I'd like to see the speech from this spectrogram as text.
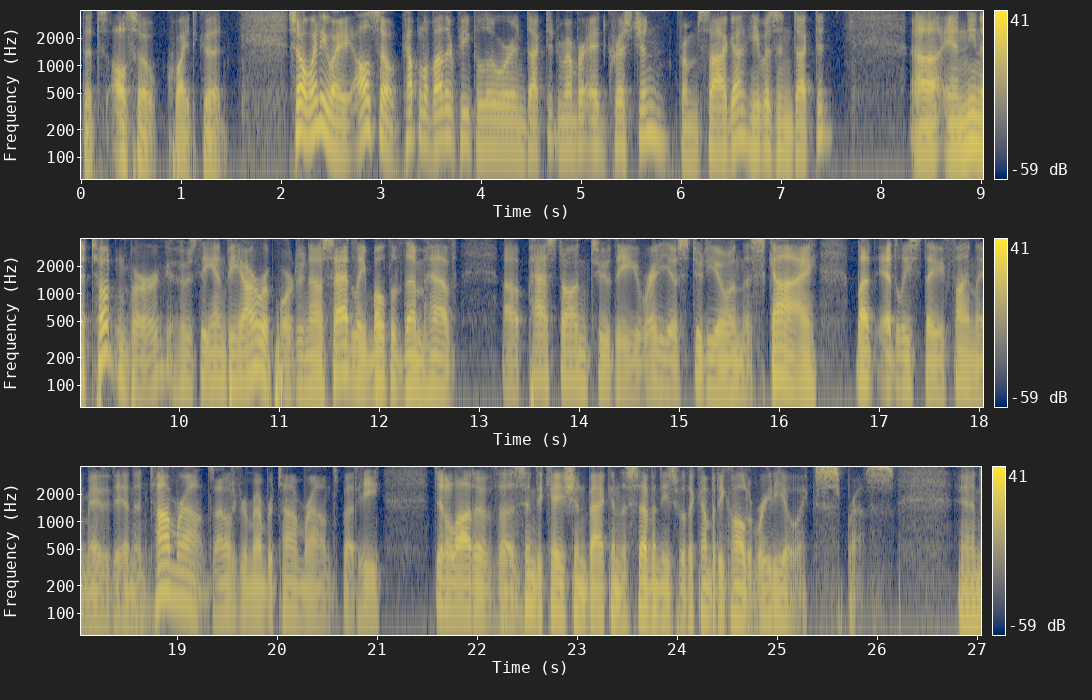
That's also quite good. So anyway, also a couple of other people who were inducted. Remember Ed Christian from Saga? He was inducted. Uh, and Nina Totenberg, who's the NPR reporter. Now, sadly, both of them have uh, passed on to the radio studio in the sky, but at least they finally made it in. And Tom Rounds, I don't know if you remember Tom Rounds, but he did a lot of uh, syndication back in the 70s with a company called Radio Express and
